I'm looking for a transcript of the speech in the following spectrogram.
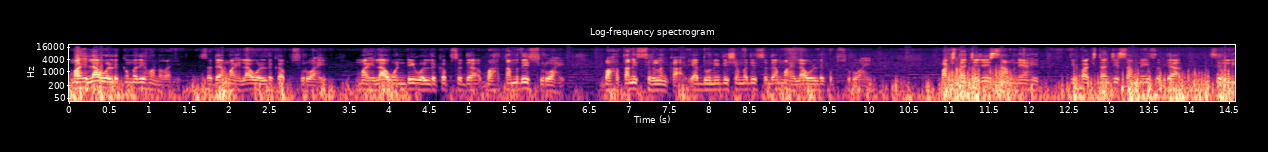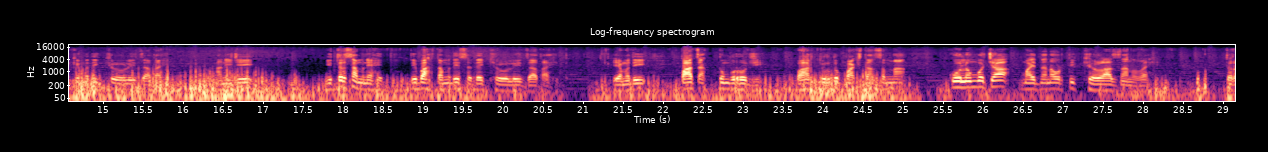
महिला वर्ल्ड कपमध्ये होणार आहे. सध्या महिला वर्ल्ड कप सुरू आहे. महिला वन डे वर्ल्ड कप सध्या भारतामध्ये सुरू आहे. भारत आणि श्रीलंका या दोन्ही देशामध्ये सध्या महिला वर्ल्ड कप सुरू आहे. पाकिस्तानचे जे सामने आहेत ते पाकिस्तानचे सामने सध्या श्रीलंकेमध्ये खेळवले जात आहेत. आणि जे इतर सामने आहेत ते भारतामध्ये सध्या खेळवले जात आहेत. यामध्ये पाच ऑक्टोंबर रोजी भारत विरुद्ध पाकिस्तान सामना कोलंबोच्या मैदानावरती खेळला जाणार आहे. तर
